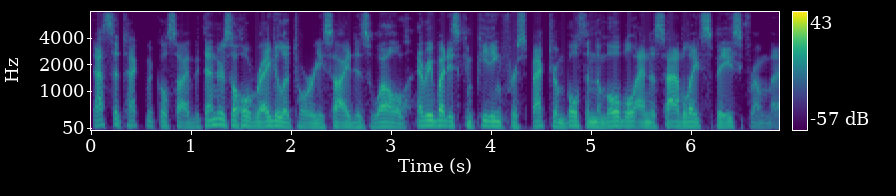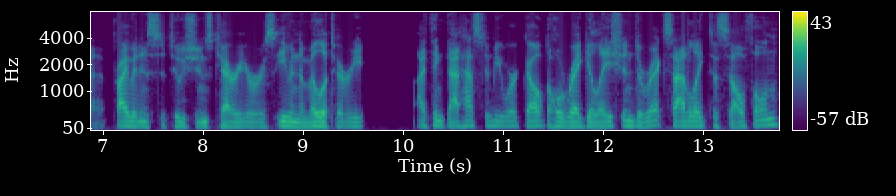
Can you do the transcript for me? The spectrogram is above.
That's the technical side. But then there's a whole regulatory side as well. Everybody's competing for spectrum, both in the mobile and the satellite space from uh, private institutions, carriers, even the military. I think that has to be worked out. The whole regulation, direct satellite to cell phone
